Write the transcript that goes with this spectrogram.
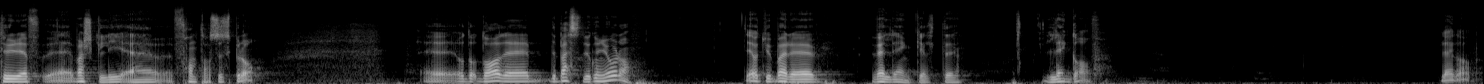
tror jeg virkelig er fantastisk bra. Eh, og da, da, er det det beste du kan gjøre, da, det er at du bare veldig enkelt eh, legger av. Legg av.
